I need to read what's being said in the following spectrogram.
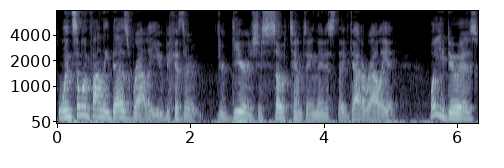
when someone finally does rally you because their your gear is just so tempting, they just they gotta rally it. What you do is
